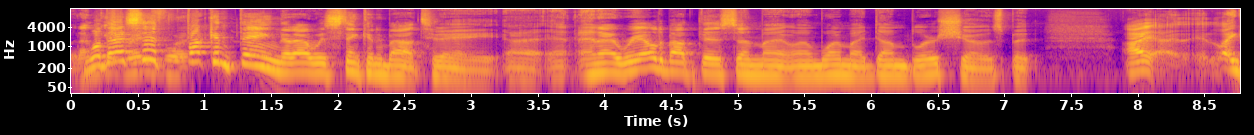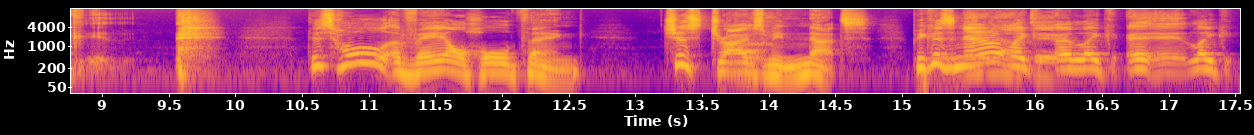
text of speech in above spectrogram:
Well, that's the ready for it. fucking thing that I was thinking about today, uh, and- I railed about this on my on one of my dumb blur shows. But I, I like this whole avail hold thing just drives me nuts because now, out, like, uh, like, uh, uh, like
